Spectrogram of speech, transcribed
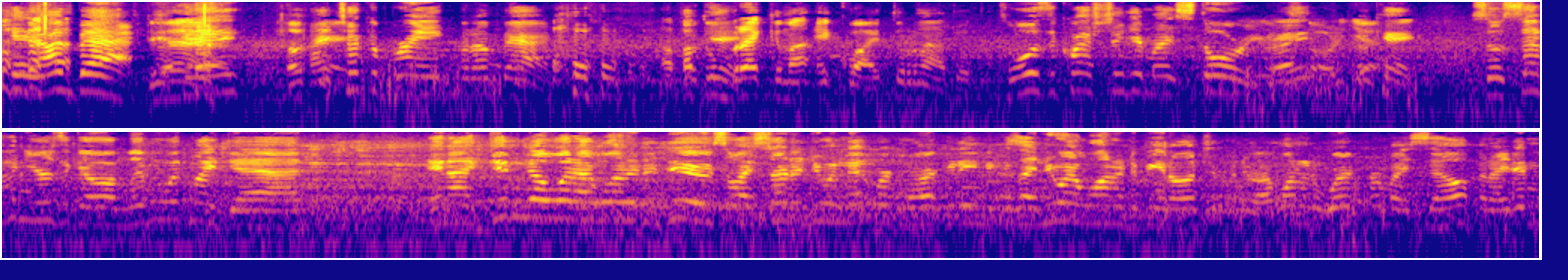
Okay, I'm back. Okay. Ok. I took a break, but I'm back. Ha fatto Ok. un break, ma è qua, è tornato. So what was the question? Get my story, right? story, yeah. Okay. So seven years ago, I'm living with my dad, and I didn't know what I wanted to do, so I started doing network marketing because I knew I wanted to be an entrepreneur. I wanted to work for myself, and I didn't.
